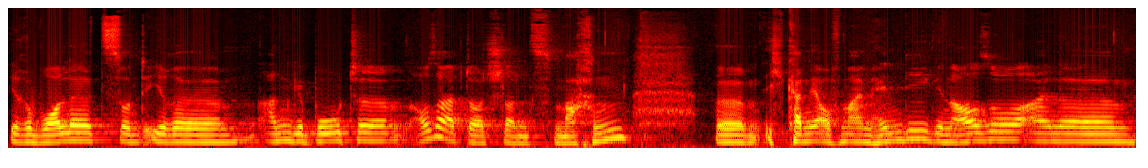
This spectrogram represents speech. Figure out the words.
ihre Wallets und ihre Angebote außerhalb Deutschlands machen. Ähm, ich kann ja auf meinem Handy genauso eine,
